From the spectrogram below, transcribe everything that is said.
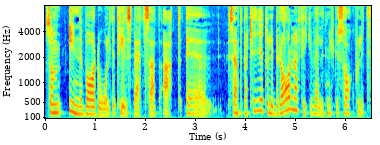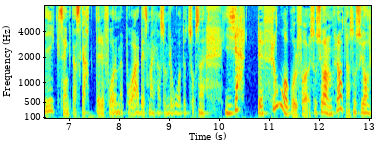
som innebar då lite tillspetsat att eh, Centerpartiet och Liberalerna fick väldigt mycket sakpolitik, sänkta skatter, reformer på arbetsmarknadsområdet. Så, såna hjärtefrågor för Socialdemokraterna. Social,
